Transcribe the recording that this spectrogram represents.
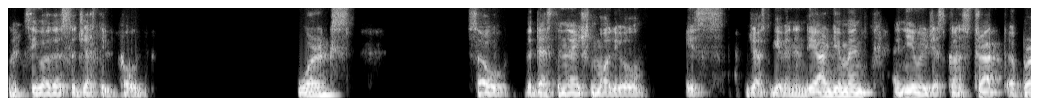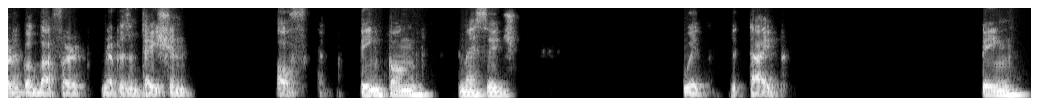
Let's see what the suggested code works. So the destination module is just given in the argument, and here we just construct a protocol buffer representation of a ping pong message with the type ping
